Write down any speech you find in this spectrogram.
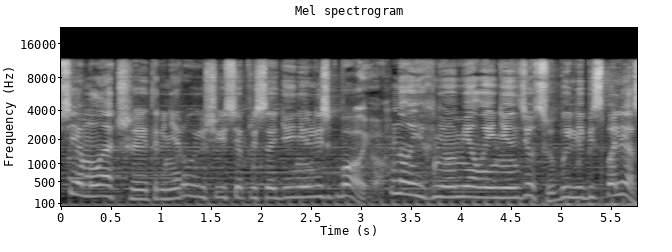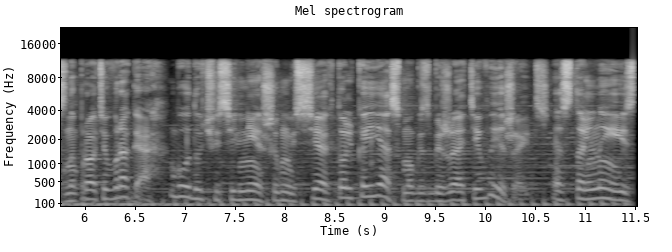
все младшие тренирующиеся присоединились к бою. Но их неумелые ниндзюцу были бесполезны против врага. Будучи сильнейшим из всех, только я смог сбежать и выжить. Остальные из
